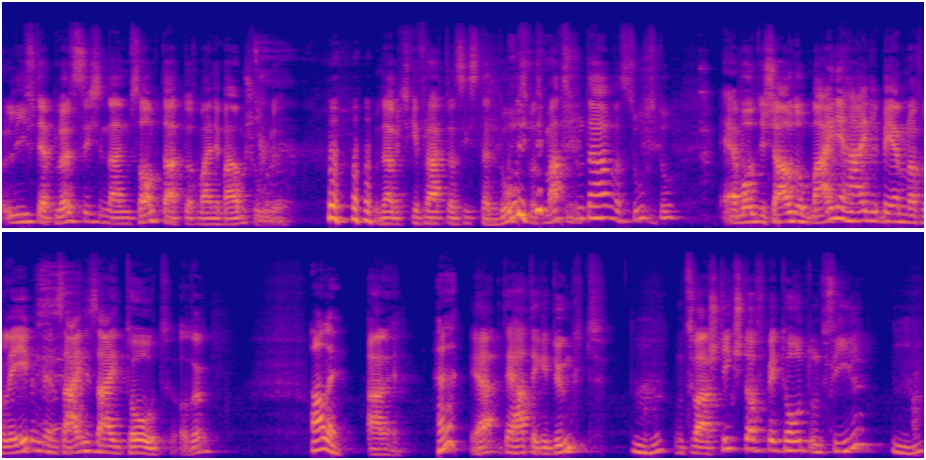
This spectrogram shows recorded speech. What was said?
lief der plötzlich an einem Sonntag durch meine Baumschule. Und da habe ich gefragt, was ist denn los? Was machst du da? Was suchst du? Er wollte schauen, ob meine Heidelbeeren noch leben, denn seine seien tot, oder? Alle? Alle. Hä? Ja, der hatte gedüngt. Mhm. Und zwar stickstoffbetont und viel. Mhm.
